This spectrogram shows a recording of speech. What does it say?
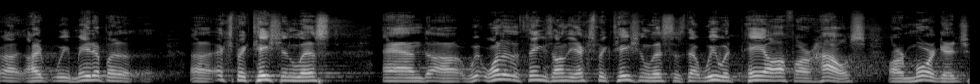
Uh, I, we made up an expectation list. And uh, one of the things on the expectation list is that we would pay off our house, our mortgage,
